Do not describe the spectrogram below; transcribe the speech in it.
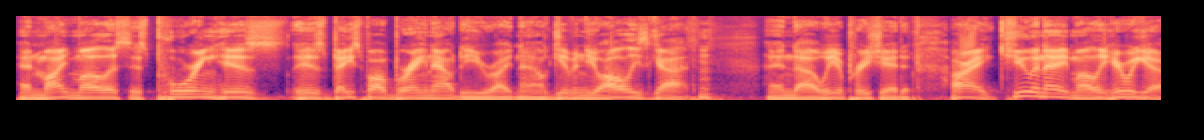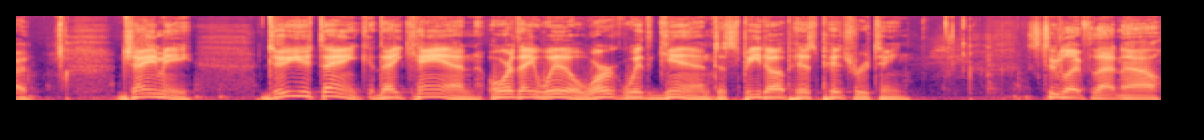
And Mike Mullis is pouring his his baseball brain out to you right now, giving you all he's got. and uh, we appreciate it. All right, Q&A, Mully. Here we go. Jamie, do you think they can or they will work with Ginn to speed up his pitch routine? It's too late for that now,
